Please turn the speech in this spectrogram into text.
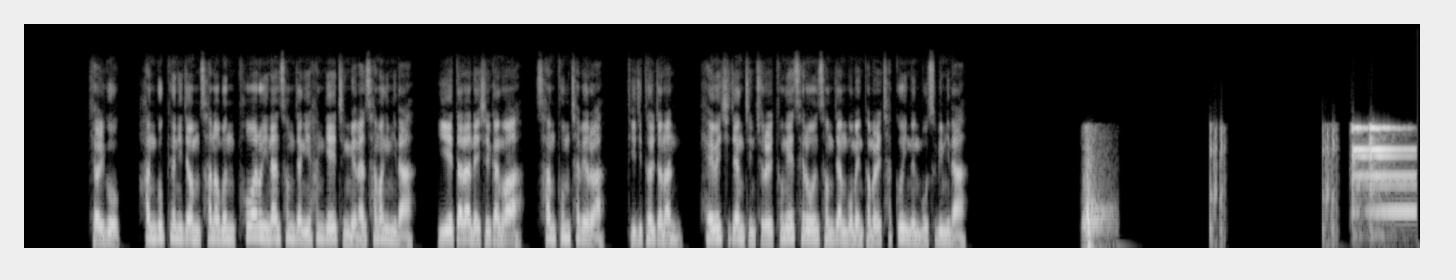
결국 한국 편의점 산업은 포화로 인한 성장이 한계에 직면한 상황입니다. 이에 따라 내실 강화, 상품 차별화, 디지털 전환, 해외 시장 진출을 통해 새로운 성장 모멘텀을 찾고 있는 모습입니다.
